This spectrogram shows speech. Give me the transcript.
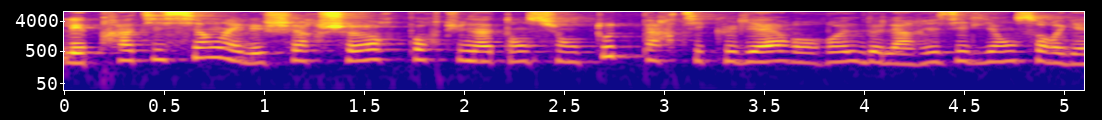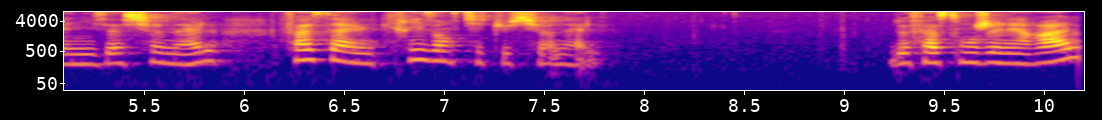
Les praticiens et les chercheurs portent une attention toute particulière au rôle de la résilience organisationnelle face à une crise institutionnelle. De façon générale,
